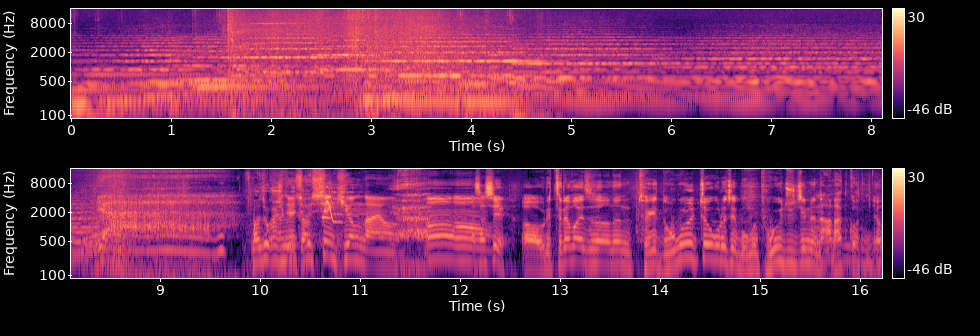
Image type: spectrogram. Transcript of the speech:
데 만족하십니까? 저씬 기억나요. 어, 아, 사실 어, 우리 드라마에서는 되게 노골적으로 제 몸을 보여주지는 않았거든요.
